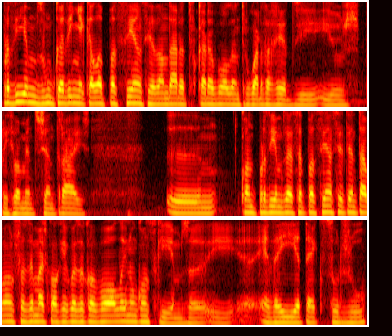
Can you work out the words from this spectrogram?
perdíamos um bocadinho aquela paciência de andar a trocar a bola entre o guarda-redes e, e, os, principalmente os centrais, eh, quando perdíamos essa paciência tentávamos fazer mais qualquer coisa com a bola e não conseguíamos. Eh, e é daí até que surgiu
